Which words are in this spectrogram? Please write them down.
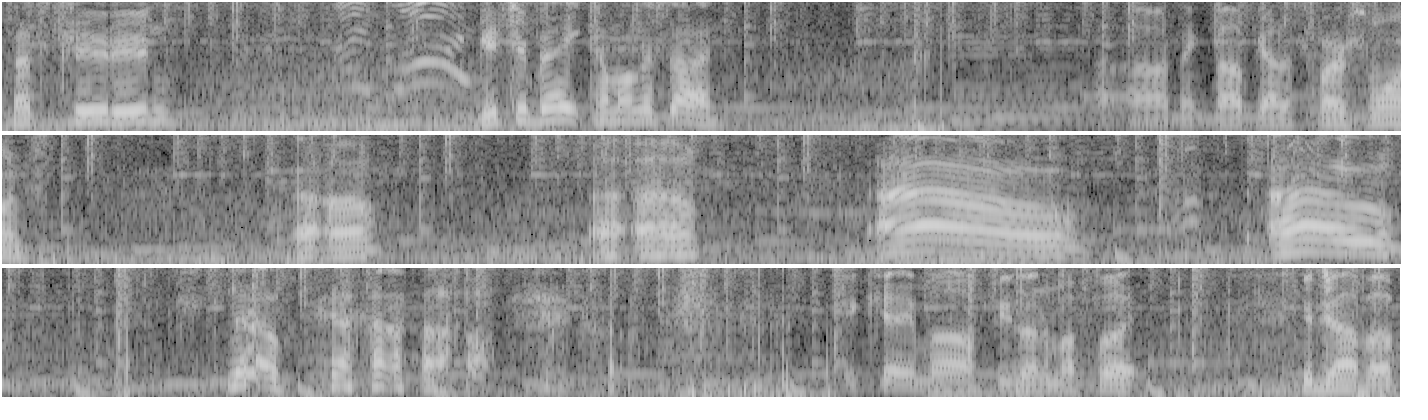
That's two, dude. Get your bait. Come on this side. Uh-oh, I think Bob got his first one. Uh-oh. Uh-oh. Oh. Oh. No. he came off. He's under my foot. Good job, up.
